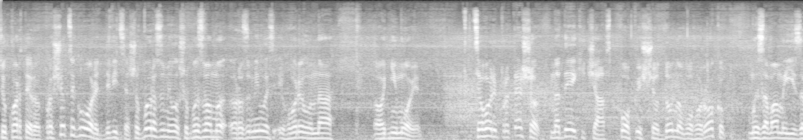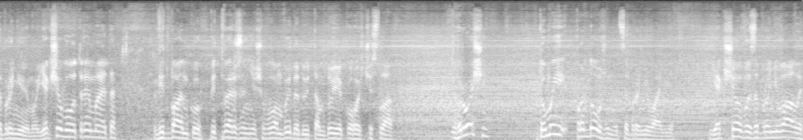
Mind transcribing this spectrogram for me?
цю квартиру. Про що це говорить? Дивіться, щоб ви розуміли, щоб ми з вами розуміли і говорили на одній мові. Це говорить про те, що на деякий час, поки що до нового року, ми за вами її забронюємо. Якщо ви отримаєте від банку підтвердження, що вам видадуть там до якогось числа гроші, то ми продовжимо це бронювання. Якщо ви забронювали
